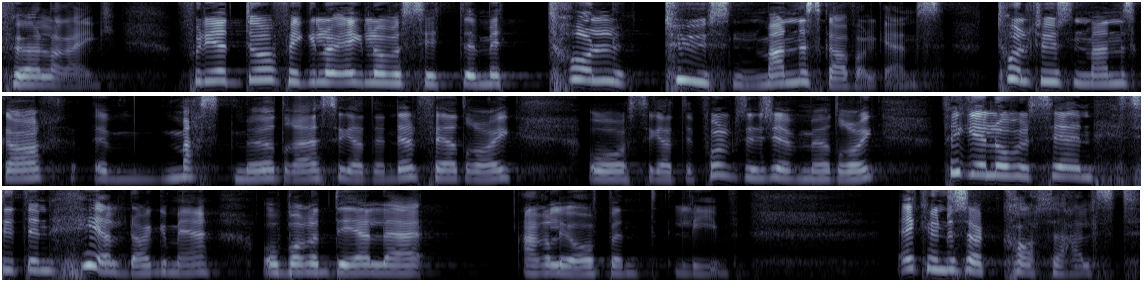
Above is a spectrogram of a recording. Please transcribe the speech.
føler jeg. Fordi Da fikk jeg lov, jeg lov å sitte med 12 000 mennesker, folkens. 12 000 mennesker, eh, mest mødre, sikkert en del fedre òg, og sikkert folk som ikke er mødre òg. Fikk jeg lov å sitte en hel dag med og bare dele ærlig og åpent liv. Jeg kunne sagt hva som helst.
